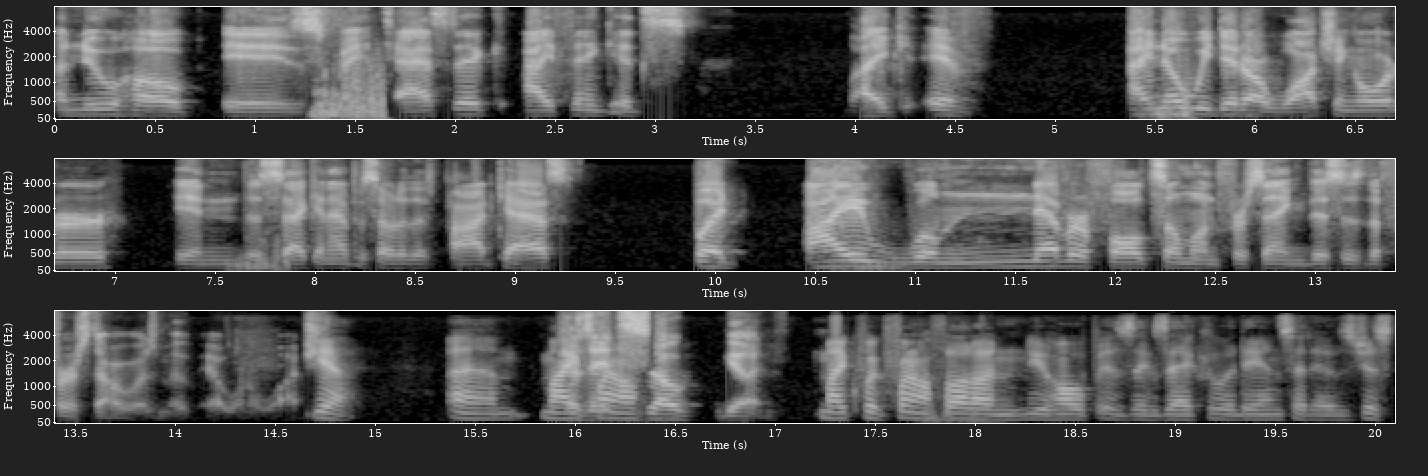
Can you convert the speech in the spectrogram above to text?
A New Hope is fantastic. I think it's like if I know we did our watching order in the second episode of this podcast, but I will never fault someone for saying this is the first Star Wars movie I want to watch. Yeah. Um, my final, it's so good. my quick final thought on New Hope is exactly what Dan said. It was just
